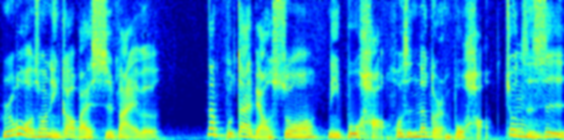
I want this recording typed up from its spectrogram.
如果我说你告白失败了，那不代表说你不好，或是那个人不好，就只是。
